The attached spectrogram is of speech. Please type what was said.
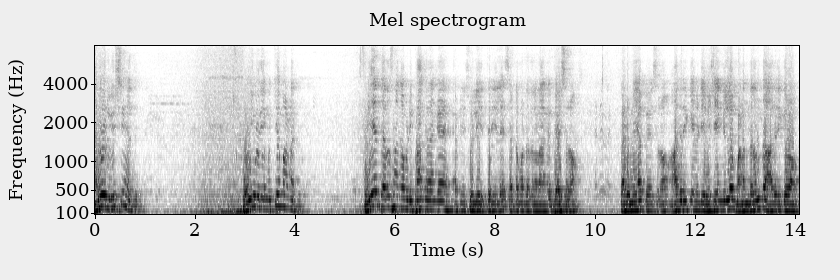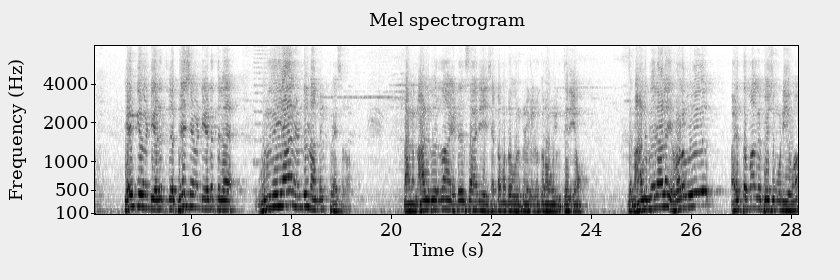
அது ஒரு விஷயம் அது. ஓய்வூதியம் முக்கியமானது. ஏன் அரசாங்கம் அப்படி பார்க்குறாங்க அப்படின்னு சொல்லி தெரியல. சட்டமன்றத்தில் நாங்கள் பேசுகிறோம் கடுமையாக பேசுகிறோம் ஆதரிக்க வேண்டிய விஷயங்களில் மனம் திறந்து ஆதரிக்கிறோம். கேட்க வேண்டிய இடத்துல பேச வேண்டிய இடத்துல உறுதியாக நின்று நாங்கள் பேசுகிறோம் நாங்கள் நாலு பேர் தான் இடதுசாரி சட்டமன்ற உறுப்பினர்கள் இருக்கிறோம். உங்களுக்கு தெரியும். இந்த நாலு பேரால் எவ்வளவு அழுத்தமாக பேச முடியுமோ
